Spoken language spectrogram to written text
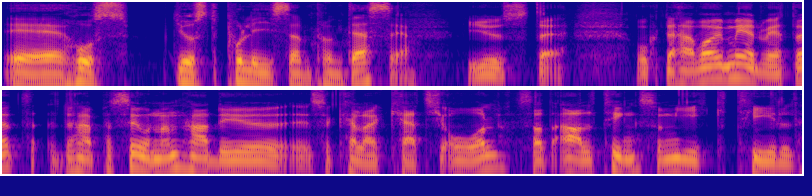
eh, hos just polisen.se. Just det. Och det här var ju medvetet. Den här personen hade ju så kallad catch all. Så att allting som gick till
